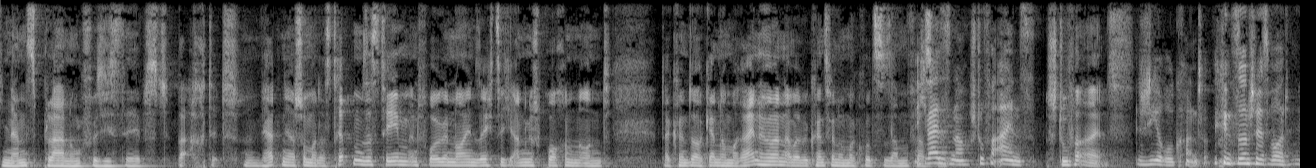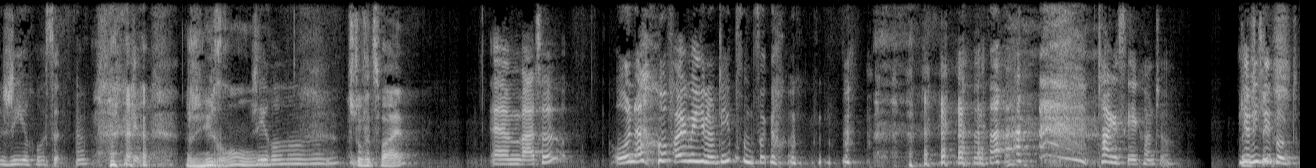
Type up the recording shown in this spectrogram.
Finanzplanung für sich selbst beachtet. Wir hatten ja schon mal das Treppensystem in Folge 69 angesprochen und da könnt ihr auch gerne noch mal reinhören, aber wir können es ja noch mal kurz zusammenfassen. Ich weiß es noch. Stufe 1. Stufe 1. Girokonto. Ich finde so ein schönes Wort. Giro. Ne? Okay. Giro. Giro. Stufe 2. Ähm, warte. Ohne auf irgendwelche Notizen zu gucken. Tagesgeldkonto. Ich habe nicht geguckt.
